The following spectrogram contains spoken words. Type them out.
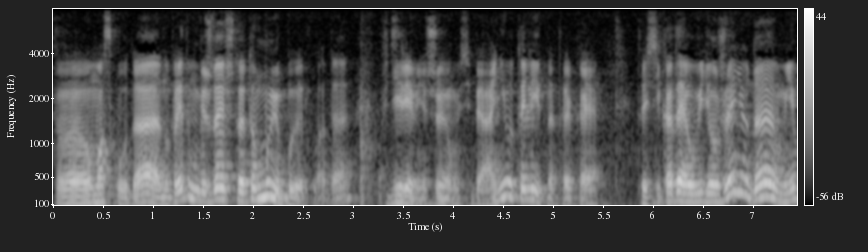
в Москву, да, но при этом убеждают, что это мы быдло, да, в деревне живем у себя. Они вот элитная такая. То есть, и когда я увидел Женю, да, мне,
